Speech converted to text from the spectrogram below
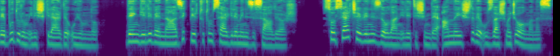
ve bu durum ilişkilerde uyumlu, dengeli ve nazik bir tutum sergilemenizi sağlıyor. Sosyal çevrenizle olan iletişimde anlayışlı ve uzlaşmacı olmanız,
